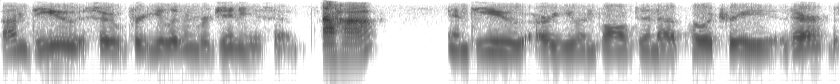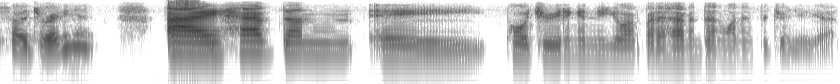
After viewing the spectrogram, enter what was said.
um, do you so for you live in Virginia? You said. Uh huh. And do you are you involved in uh, poetry there besides writing it? I have done a poetry reading in New York, but I haven't done one in Virginia yet.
